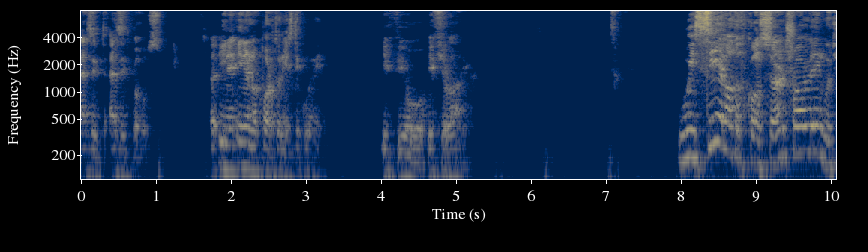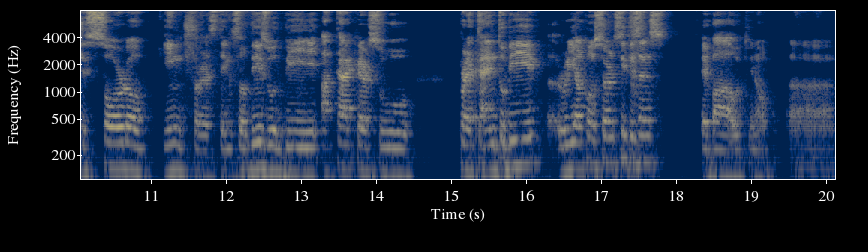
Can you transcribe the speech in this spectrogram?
as it as it goes uh, in, a, in an opportunistic way, if you if you like. We see a lot of concern trolling, which is sort of interesting. So these would be attackers who pretend to be real concerned citizens about you know uh,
